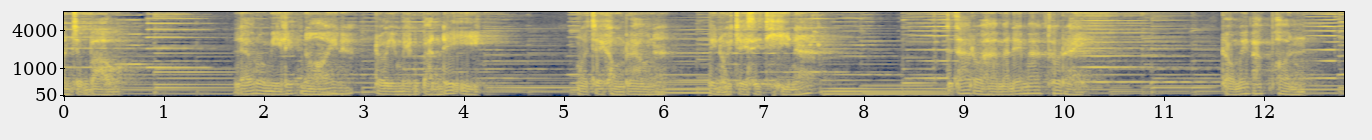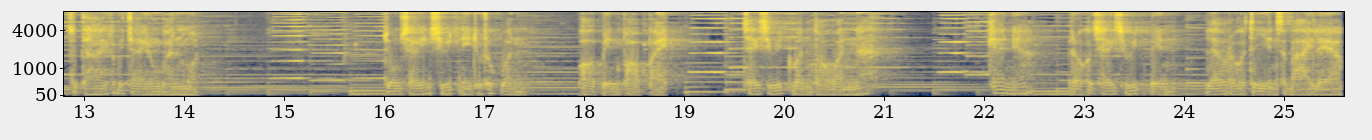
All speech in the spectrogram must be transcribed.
มันจะเบา แล้วเรามีเล็กน้อยนะ เรายังแบ่งปันได้อีก หัวใจของเรานะ เป็นหัวใจเศรษฐีนะ แต่ถ้าเราหามาได้มากเท่าไหร่ เราไม่พักผ่อนสุดท้ายก็ไปใจโรงพยาบาลหมด จงใช้ชีวิตในทุกๆวัน พอเป็นพอไป ใช้ชีวิตวันต่อวันนะ แค่เนี้ยเราก็ใช้ชีวิตเป็น แล้วเราก็จะเย็นสบายแล้ว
